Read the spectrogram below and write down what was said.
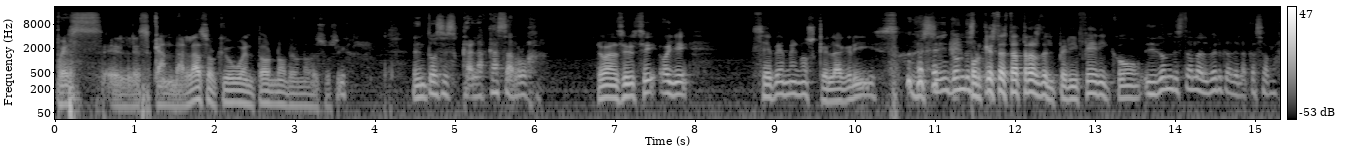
pues, el escandalazo que hubo en torno de uno de sus hijos. Entonces, la Casa Roja. Te van a decir, sí, oye, se ve menos que la gris. Sí, ¿dónde Porque esta está atrás del periférico. ¿Y dónde está la alberca de la Casa Roja?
